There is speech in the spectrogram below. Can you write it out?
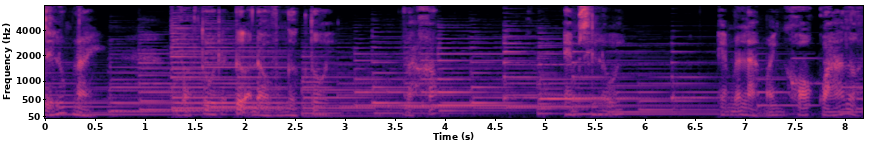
Đến lúc này, Vợ tôi đã tựa đầu vào ngực tôi Và khóc. Em xin lỗi, Em đã làm anh khó quá rồi.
